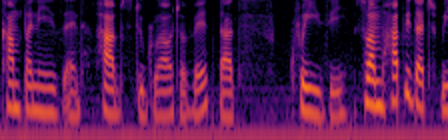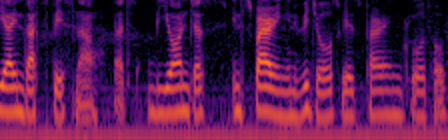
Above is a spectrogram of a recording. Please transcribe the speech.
companies and hubs to grow out of it. That's crazy. So I'm happy that we are in that space now. That's beyond just inspiring individuals, we're inspiring growth of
